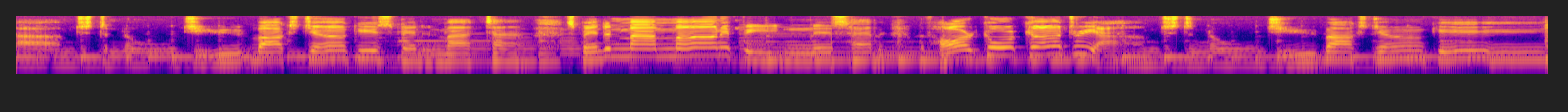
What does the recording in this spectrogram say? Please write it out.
I'm just an old jukebox junkie spending my time, spending my money feeding this habit with hardcore country. I'm just an old jukebox junkie.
